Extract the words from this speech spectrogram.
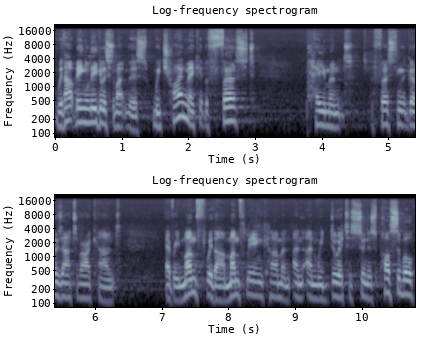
without being legalist about this, we try and make it the first payment, the first thing that goes out of our account every month with our monthly income, and, and, and we do it as soon as possible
